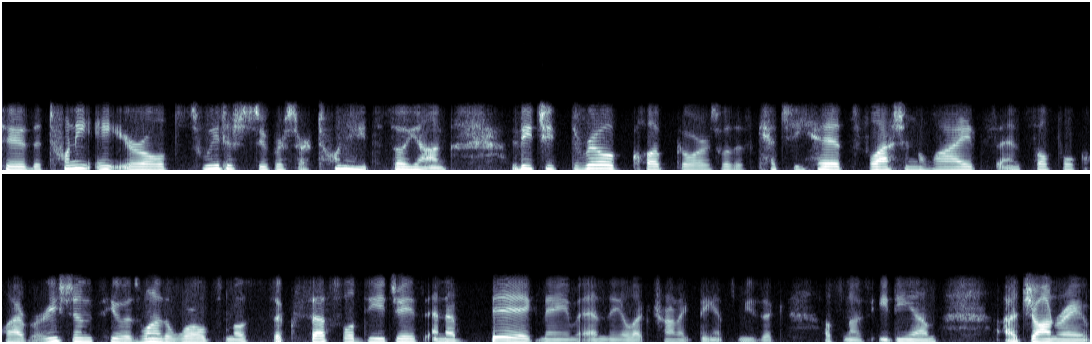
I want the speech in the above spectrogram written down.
to the 28-year-old Swedish superstar. 28, so young. Avicii thrilled clubgoers with his catchy hits, flashing lights, and soulful collaborations. He was one of the world's most successful DJs and a big name in the electronic dance music, also known as EDM uh, genre.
